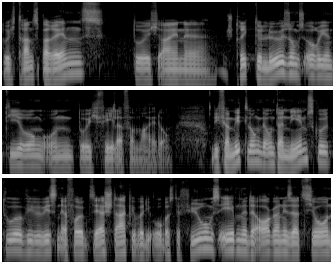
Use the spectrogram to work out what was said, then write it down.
durch Transparenz, durch eine strikte Lösungsorientierung und durch Fehlervermeidung. Die Vermittlung der Unternehmenskultur, wie wir wissen, erfolgt sehr stark über die oberste Führungsebene der Organisation.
